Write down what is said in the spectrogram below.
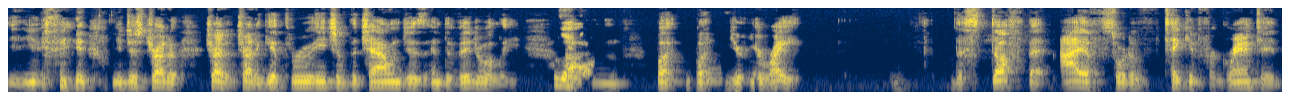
you you just try to try to try to get through each of the challenges individually. Yeah. Um, but but you're you're right. The stuff that I have sort of taken for granted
